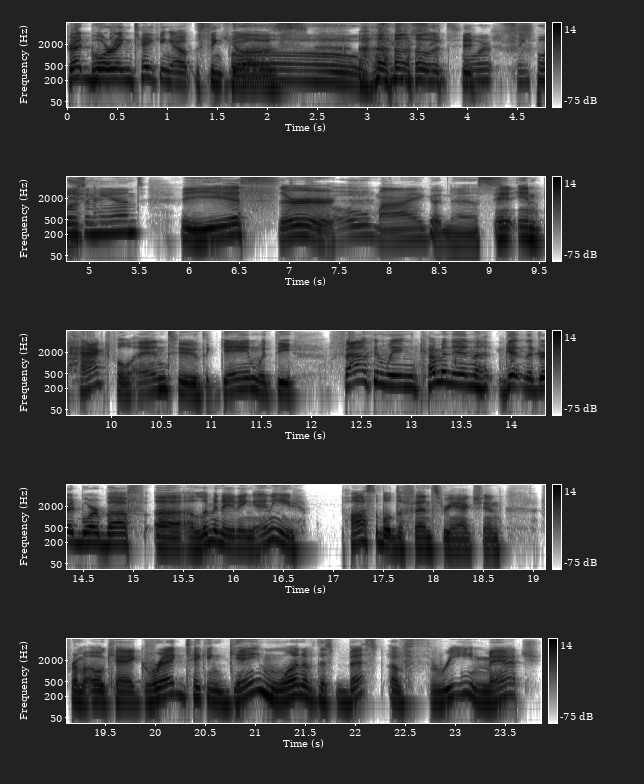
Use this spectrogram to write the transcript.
Dreadboring taking out the sink belows. Yo, Oh, two sink, sink blows in hand. Yes, sir. Oh my goodness. An impactful end to the game with the Falcon Wing coming in, getting the Dreadbore buff, uh, eliminating any possible defense reaction from OK. Greg taking game one of this best of three match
